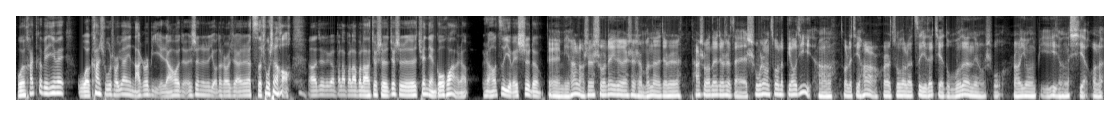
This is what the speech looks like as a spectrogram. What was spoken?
我还特别，因为我看书的时候愿意拿根笔，然后甚至是有的时候是此处甚好啊，就这个巴拉巴拉巴拉，就是就是圈点勾画，然后然后自以为是的。对，米饭老师说这个是什么呢？就是他说的就是在书上做了标记啊，做了记号，或者做了自己的解读的那种书，然后用笔已经写过了。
